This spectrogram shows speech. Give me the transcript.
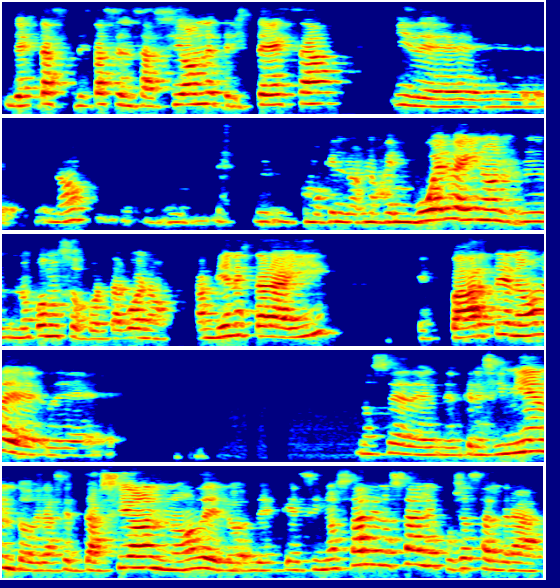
de esta, de esta sensación de tristeza y de, ¿no? Como que nos envuelve ahí, no, no podemos soportar. Bueno, también estar ahí es parte, ¿no? De, no sé, del crecimiento, de la aceptación, ¿no? De, lo, de que si no sale, no sale, pues ya saldrá.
